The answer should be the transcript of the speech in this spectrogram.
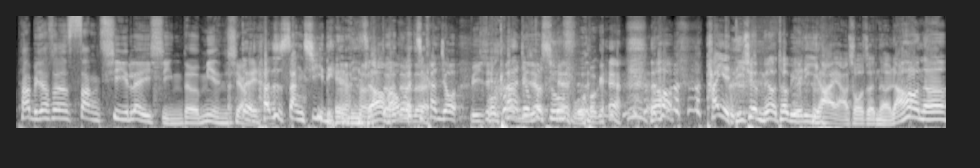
他比较算丧气类型的面相。对，他是丧气脸，你知道吗？我一看就我看就不舒服。OK，然后他也的确没有特别厉害啊，说真的。然后呢？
